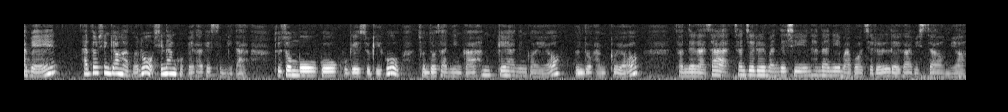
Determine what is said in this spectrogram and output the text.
아멘. 사도신경함으로 신앙 고백하겠습니다. 두 손 모으고 고개 숙이고 전도사님과 함께 하는 거예요. 눈도 감고요. 전능하사 천지를 만드신 하나님 아버지를 내가 믿사오며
